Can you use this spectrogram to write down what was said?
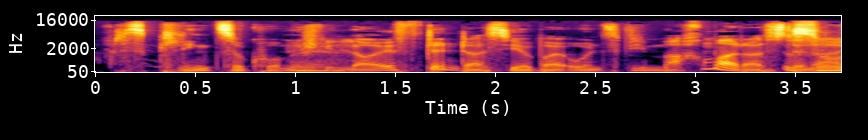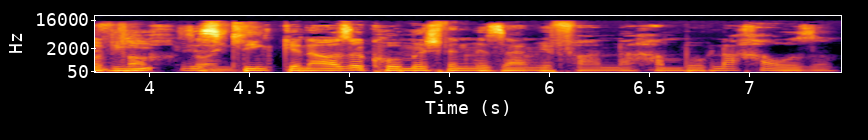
Aber das klingt so komisch. Ja. Wie läuft denn das hier bei uns? Wie machen wir das denn So wie, einfach? es sonst? klingt genauso komisch, wenn wir sagen, wir fahren nach Hamburg nach Hause.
